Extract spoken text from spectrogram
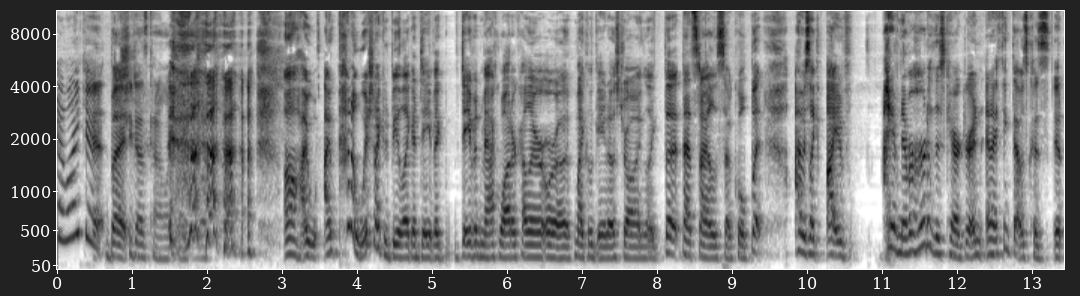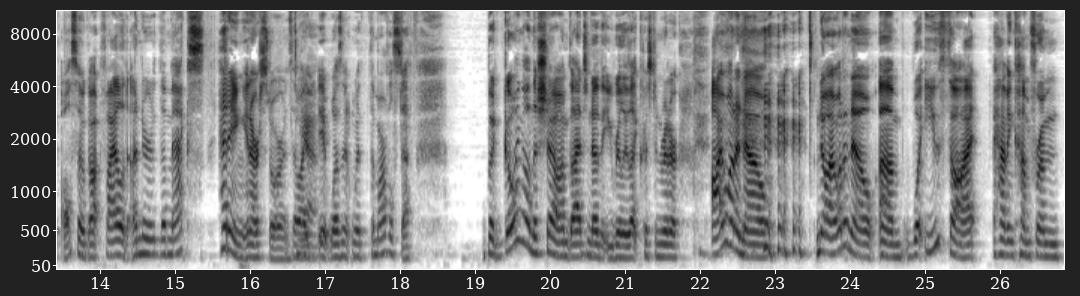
I like it." But she does kind of look like me. Oh, I, I kind of wish I could be like a David David Mack watercolor or a Michael Gaydos drawing. Like that that style is so cool. But I was like, I've I have never heard of this character, and and I think that was because it also got filed under the Max heading in our store, and so Yeah. I it wasn't with the Marvel stuff. But going on the show, I'm glad to know that you really like Krysten Ritter. I want to know, no, I want to know um, what you thought, having come from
